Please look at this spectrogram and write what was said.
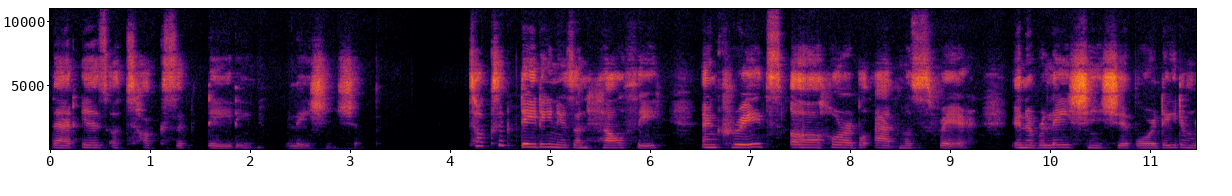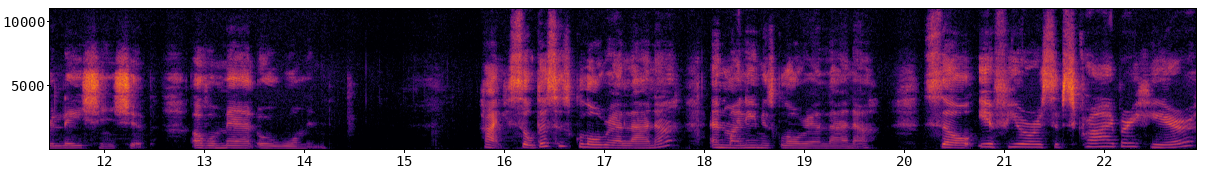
that is a toxic dating relationship. Toxic dating is unhealthy and creates a horrible atmosphere in a relationship or a dating relationship of a man or woman. Hi, so this is Gloria Lana, and my name is Gloria Lana. So if you're a subscriber here,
